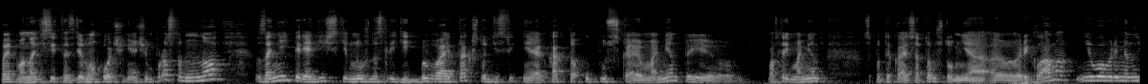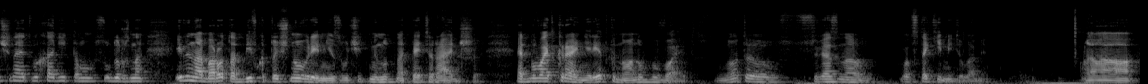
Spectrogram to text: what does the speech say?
Поэтому она действительно сделана очень-очень просто, но за ней периодически нужно следить. Бывает так, что действительно я как-то упускаю моменты, и в последний момент спотыкаясь о том, что у меня э, реклама не вовремя начинает выходить там судорожно, или наоборот отбивка точного времени звучит минут на 5 раньше. Это бывает крайне редко, но оно бывает. Но это связано вот с такими делами. А,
